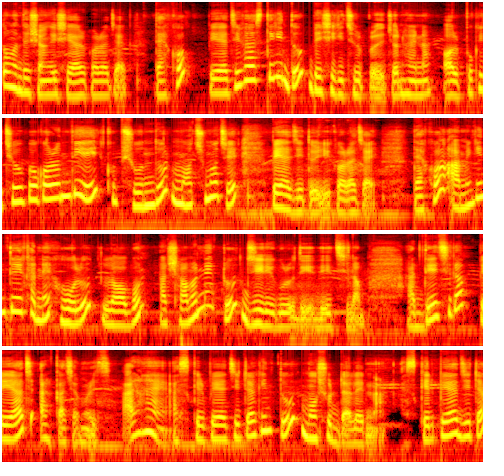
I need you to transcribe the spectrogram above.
তোমাদের সঙ্গে শেয়ার করা যাক। দেখো পেঁয়াজি ভাজতে কিন্তু বেশি কিছুর প্রয়োজন হয় না। অল্প কিছু উপকরণ দিয়েই খুব সুন্দর মচমচে পেঁয়াজি তৈরি করা যায়। দেখো, আমি কিন্তু এখানে হলুদ, লবণ আর সামান্য একটু জিরে গুঁড়ো দিয়ে দিয়েছিলাম। আর দিয়েছিলাম পেঁয়াজ আর কাঁচামরিচ। আর হ্যাঁ আজকের পেঁয়াজিটা কিন্তু মসুর ডালের না, আজকের পেঁয়াজিটা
